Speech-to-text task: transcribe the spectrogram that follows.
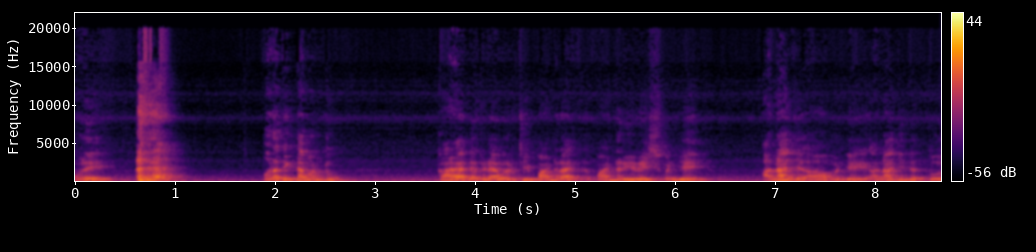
त्यामुळे परत एकदा म्हणतो काळ्या दगड्यावरची पांढरा पांढरी रेष म्हणजे अनाज म्हणजे अनाजी दत्तो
